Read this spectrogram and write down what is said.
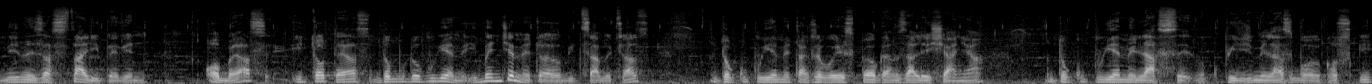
Myśmy zastali pewien obraz i to teraz dobudowujemy. I będziemy to robić cały czas. Dokupujemy także, bo jest program zalesiania, dokupujemy lasy, no, kupiliśmy las Borkowski,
